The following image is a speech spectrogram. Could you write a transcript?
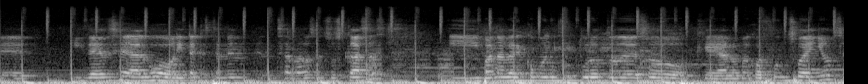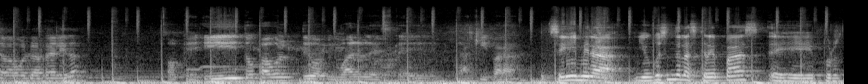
eh, y dense algo ahorita que estén en- encerrados en sus casas y van a ver cómo en un futuro todo eso que a lo mejor fue un sueño se va a volver realidad. Ok, y tú, Paul, digo, igual este, aquí para. Sí, mira, yo en cuestión de las crepas, eh, por,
